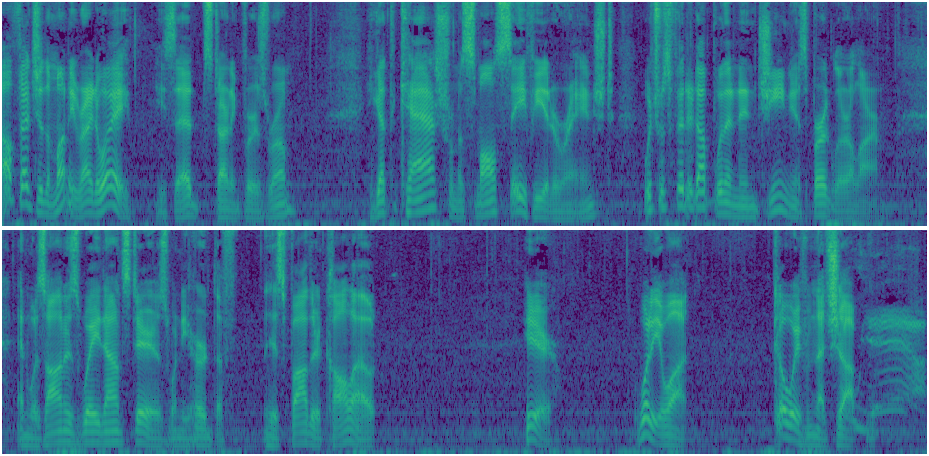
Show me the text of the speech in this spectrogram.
I'll fetch you the money right away, he said, starting for his room. He got the cash from a small safe he had arranged, which was fitted up with an ingenious burglar alarm, and was on his way downstairs when he heard the, his father call out, Here, what do you want? Go away from that shop. Yeah.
